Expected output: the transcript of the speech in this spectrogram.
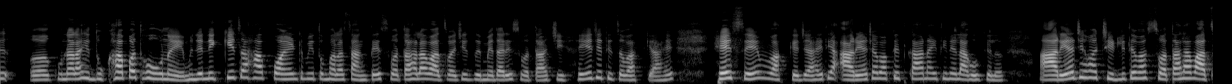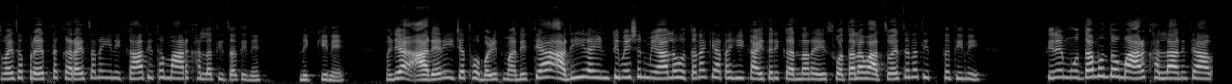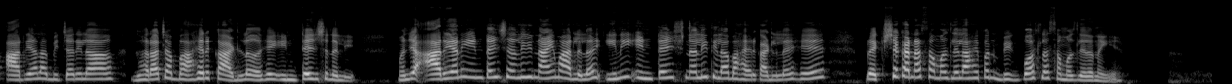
कुणालाही दुखापत होऊ नये. म्हणजे निक्कीचा हा पॉईंट मी तुम्हाला सांगते, स्वतःला वाचवायची जिम्मेदारी स्वतःची. हे जे तिचं वाक्य आहे, हे सेम वाक्य जे आहे, ते आर्याच्या बाबतीत का नाही तिने लागू केलं? आर्या जेव्हा चिडली तेव्हा स्वतःला वाचवायचा प्रयत्न करायचा नाही का तिथं मार खाल्ला तिचा तिने, निक्कीने? म्हणजे आर्याने हिच्या थोबडीत मारली. त्याआधी हिला इंटिमेशन मिळालं होतं ना, की आता ही काहीतरी करणार आहे. स्वतःला वाचवायचं ना तिथनं तिने. तिने मुद्दामून तो मार खाल्ला आणि त्या आर्याला बिचारीला घराच्या बाहेर काढलं हे इंटेन्शनली. म्हणजे आर्याने इंटेन्शनली नाही मारलेलं, इनी इंटेन्शनली तिला बाहेर काढलेलं आहे. हे प्रेक्षकांना समजलेलं आहे, पण बिग बॉसला समजलेलं नाही आहे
